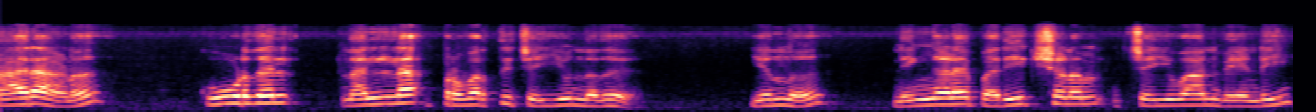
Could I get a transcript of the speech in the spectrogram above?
ആരാണ് കൂടുതൽ നല്ല പ്രവൃത്തി ചെയ്യുന്നത് എന്ന് നിങ്ങളെ പരീക്ഷണം ചെയ്യുവാൻ വേണ്ടി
